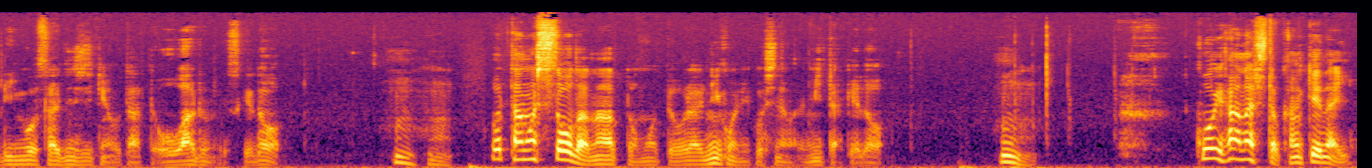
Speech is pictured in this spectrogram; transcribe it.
リンゴ殺人事件を歌って終わるんですけど、うんうん、これ楽しそうだなと思って俺はニコニコしながら見たけど、うん。こういう話と関係ない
